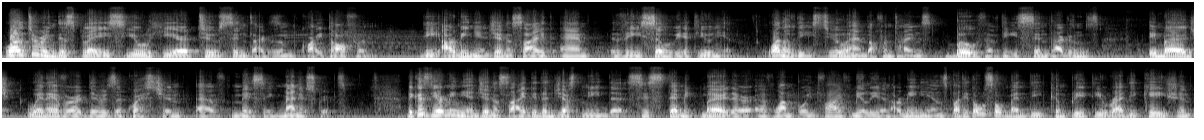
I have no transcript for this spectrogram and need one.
While touring this place, you'll hear two syntagms quite often the Armenian Genocide and the Soviet Union. One of these two, and oftentimes both of these syntagms, emerge whenever there is a question of missing manuscripts. Because the Armenian genocide didn't just mean the systemic murder of 1.5 million Armenians, but it also meant the complete eradication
